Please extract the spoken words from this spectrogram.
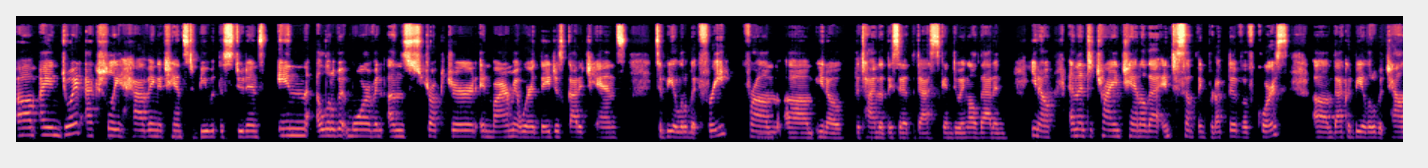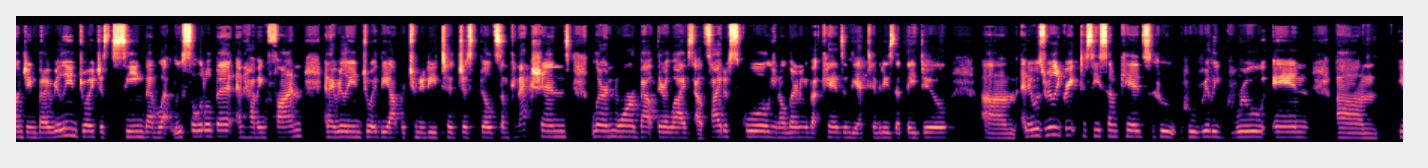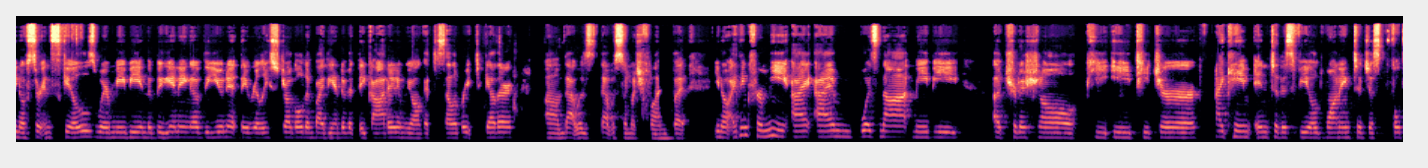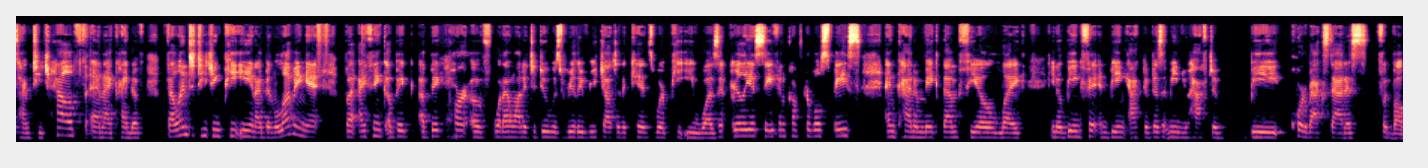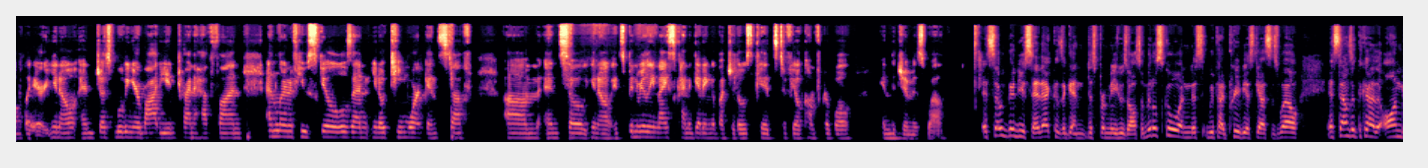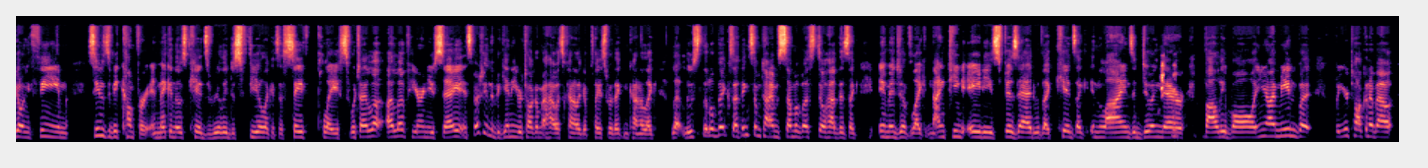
Um, I enjoyed actually having a chance to be with the students in a little bit more of an unstructured environment where they just got a chance to be a little bit free from mm-hmm. um, you know the time that they sit at the desk and doing all that and you know and then to try and channel that into something productive of course um, that could be a little bit challenging but i really enjoyed just seeing them let loose a little bit and having fun and i really enjoyed the opportunity to just build some connections learn more about their lives outside of school you know learning about kids and the activities that they do um, and it was really great to see some kids who who really grew in um, you know certain skills where maybe in the beginning of the unit they really struggled and by the end of it they got it and we all get to celebrate together. Um, that was that was so much fun. But you know i think for me i i was not maybe a traditional PE teacher. I came into this field wanting to just full time teach health, and I kind of fell into teaching PE, and I've been loving it. But I think a big a big part of what I wanted to do was really reach out to the kids where PE wasn't really a safe and comfortable space, and kind of make them feel like you know being fit and being active doesn't mean you have to be quarterback status football player, you know, and just moving your body and trying to have fun and learn a few skills and, you know, teamwork and stuff. Um, and so, you know, it's been really nice kind of getting a bunch of those kids to feel comfortable in the gym as well it's so good you say that because again just for me who's also middle school and this we've had previous guests as well it sounds like the kind of the ongoing theme seems to be comfort and making those kids really just feel like it's a safe place which i love i love hearing you say especially in the beginning you were talking about how it's kind of like a place where they can kind of like let loose a little bit because i think sometimes some of us still have this like image of like 1980s phys ed with like kids like in lines and doing their volleyball you know what i mean? But but you're talking about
